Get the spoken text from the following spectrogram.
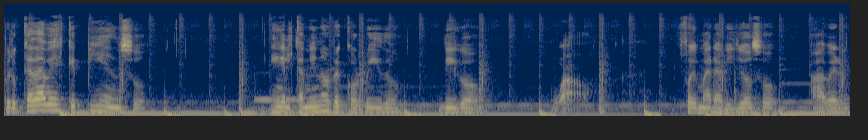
Pero cada vez que pienso en el camino recorrido, digo, wow, fue maravilloso haber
